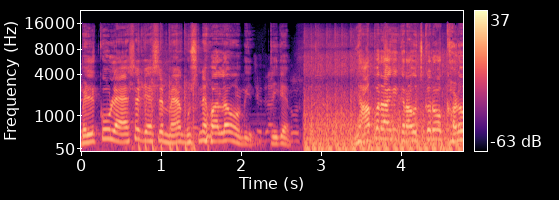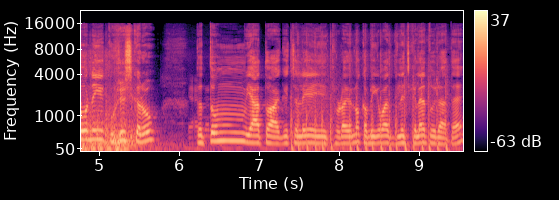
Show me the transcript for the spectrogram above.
बिल्कुल ऐसा जैसे मैं घुसने वाला हूँ अभी, ठीक है? यहाँ पर आगे क्राउच करो, खड़े होने की कोशिश करो। तो तुम या तो आगे चले, ये थोड़ा यू नो कभी के बाद ग्लिच गलत हो जाता है।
